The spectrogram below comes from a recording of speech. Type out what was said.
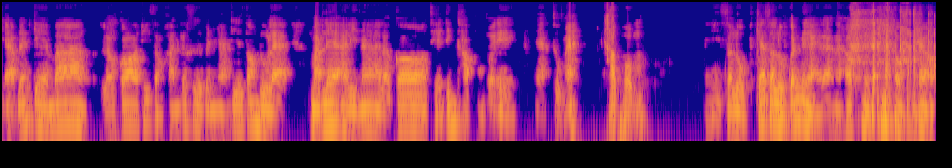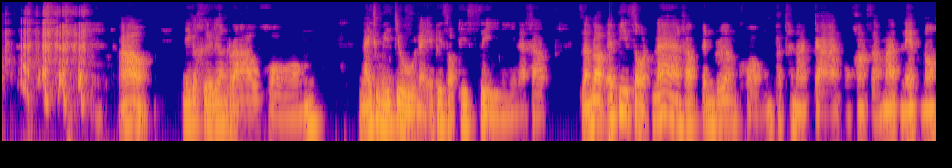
แอบเล่นเกมบ้าง แล้วก็ที่สำคัญก็คือเป็นงานที่จะต้องดูแล Mudley Arena แล้วก็trading club ของตัวเองเนี่ยถูกไหมครับผมนี่สรุปแค่สรุปก็เหนื่อยแล้วนะครับในที่ของเดียวอ้าวนี่ก็คือเรื่องราวของ Nice to Meet You ใน episode ที่ 4 นี้นะครับ สำหรับ episode หน้าครับ เป็นเรื่องของพัฒนาการของความสามารถเน็ตเนาะ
